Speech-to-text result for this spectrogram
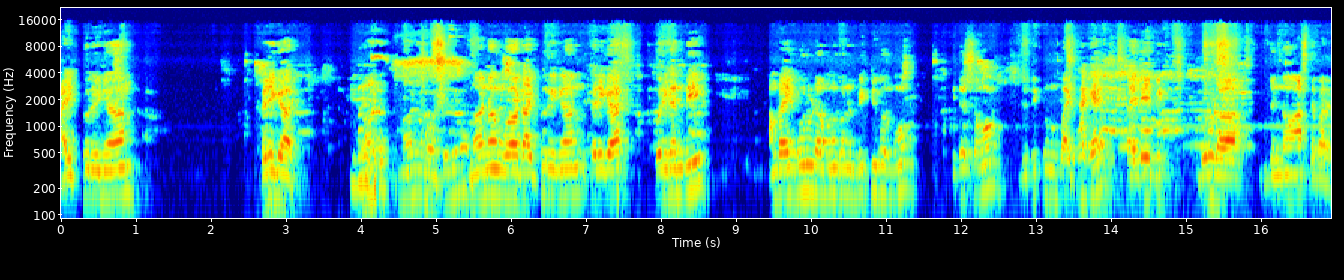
আইপুর ইউনিয়ন ফেরিঘাট নয় নং ওয়ার্ড আইপুর ইউনিয়ন ফেরিঘাট করিখান্দি আমরা এই গরুটা মনে করেন বিক্রি করব। ঈদের সময় যদি কোনো ভাই থাকে তাইলে এই বিক- গরুটা জন্য আসতে পারে।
